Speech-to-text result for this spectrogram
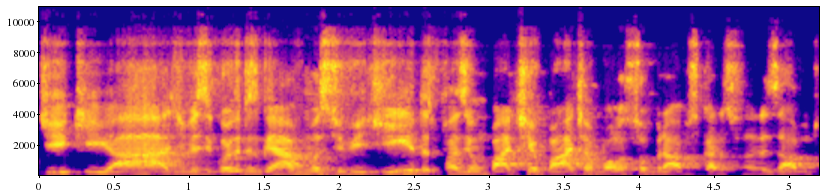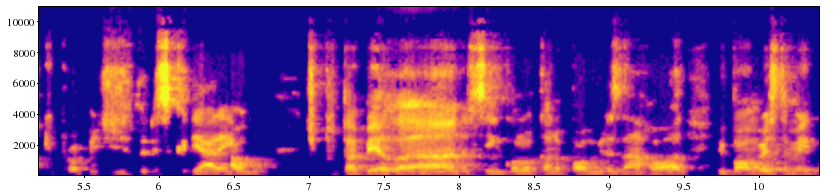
de que, ah, de vez em quando eles ganhavam umas divididas, faziam um bate-bate, a bola sobrava, os caras finalizavam, do que propriamente dito eles criarem algo tipo tabelando, assim, colocando o Palmeiras na roda. E o Palmeiras também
